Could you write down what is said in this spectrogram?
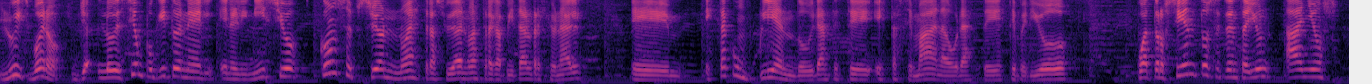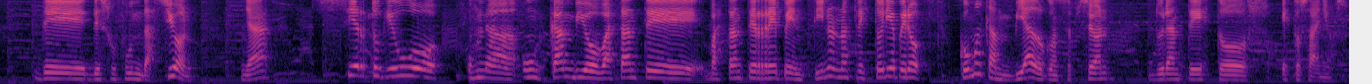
Luis, bueno, ya lo decía un poquito en el, en el inicio, Concepción, nuestra ciudad, nuestra capital regional, eh, está cumpliendo durante este, esta semana, durante este periodo, 471 años de, su fundación. ¿ya? Cierto que hubo una, un cambio bastante, bastante repentino en nuestra historia, pero ¿cómo ha cambiado Concepción durante estos, estos años?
